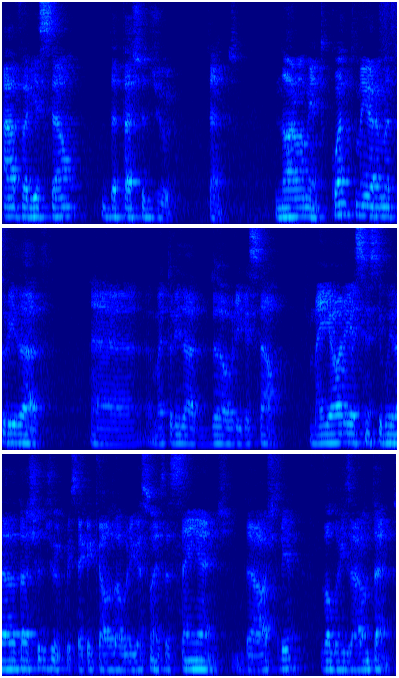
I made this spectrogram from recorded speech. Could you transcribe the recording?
à variação da taxa de juro. Portanto, normalmente, quanto maior a maturidade, uh, a maturidade da obrigação, maior é a sensibilidade da taxa de juro. Por isso é que aquelas obrigações a 100 anos da Áustria valorizaram tanto.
